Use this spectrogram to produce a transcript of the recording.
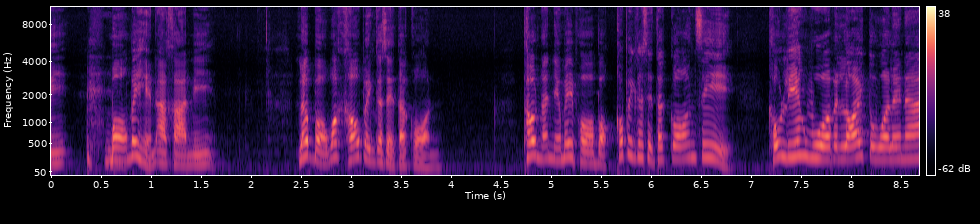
นี้ มองไม่เห็นอาคารนี้ แล้วบอกว่าเขาเป็นเกษตรกร เท่านั้นยังไม่พอบอกเขาเป็นเกษตรกรสิเขาเลี้ยงวัวเป็นร้อยตัวเลยนะ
